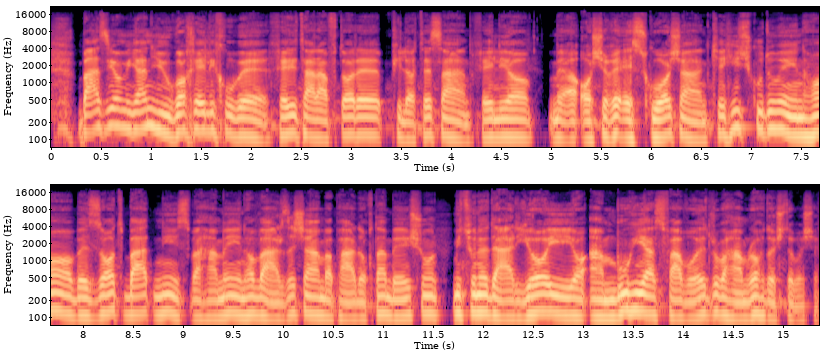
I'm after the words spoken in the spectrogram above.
بعضیا میگن یوگا خیلی خوبه خیلی طرفدار پیلاتسن خیلی عاشق اسکواشن که هیچ کدوم اینها به ذات بد نیست و همه اینها ورزشن و پرداختن بهشون. می‌تونه دریایی یا انبوهی از فواید رو به همراه داشته باشه.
